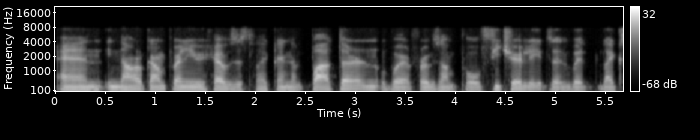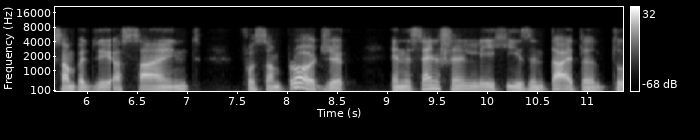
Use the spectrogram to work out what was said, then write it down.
And in our company, we have this like kind of pattern where, for example, feature leads and with like somebody assigned for some project, and essentially he is entitled to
